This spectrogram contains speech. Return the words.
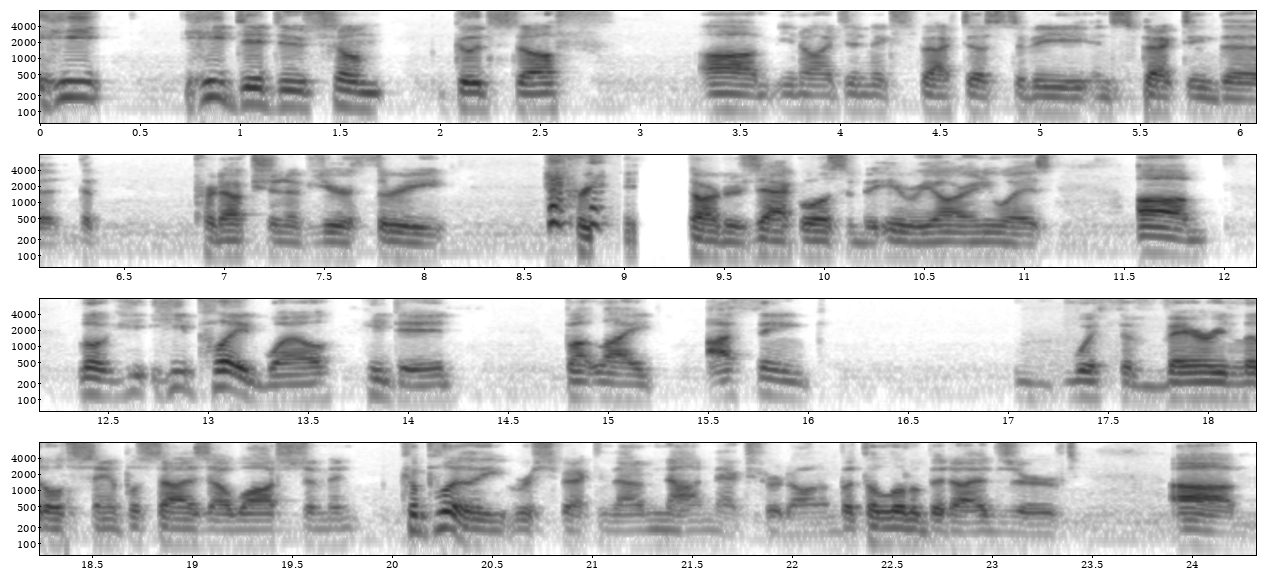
he he did do some good stuff. Um, you know, I didn't expect us to be inspecting the the production of year three pre starter Zach Wilson, but here we are, anyways. Um, look, he, he played well, he did, but like I think with the very little sample size I watched him, and completely respecting that, I'm not an expert on him, but the little bit I observed, um,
